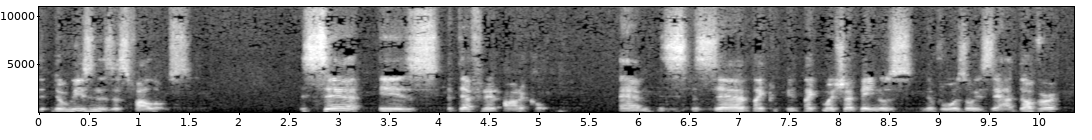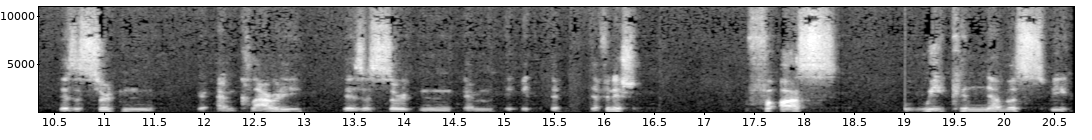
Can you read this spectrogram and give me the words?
The, the reason is as follows: Zeh is a definite article. Um, Zeh, like like Moshe Rabbeinu's Nevuah is always Zeh Hadover. There's a certain um, clarity. There's a certain um, it, it, definition. For us, we can never speak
